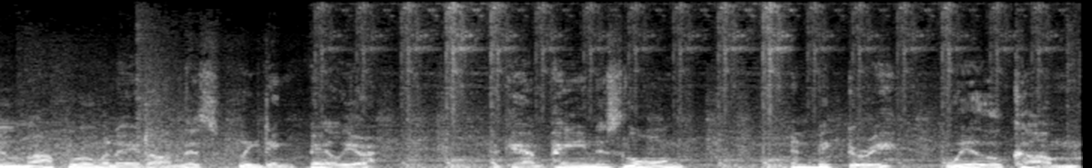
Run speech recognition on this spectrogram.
Do not ruminate on this fleeting failure. The campaign is long, and victory will come.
